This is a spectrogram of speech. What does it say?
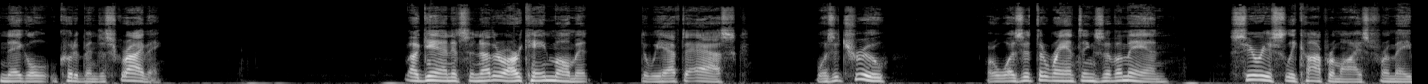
Nagell could have been describing. Again, it's another arcane moment that we have to ask was it true, or was it the rantings of a man seriously compromised from a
